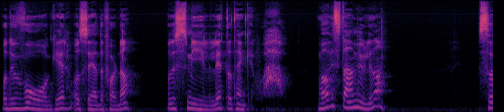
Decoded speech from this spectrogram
og du våger å se det for deg, og du smiler litt og tenker 'wow, hva hvis det er mulig', da? Så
